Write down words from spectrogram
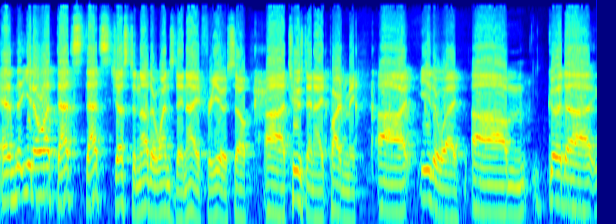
and you know what? That's that's just another Wednesday night for you. So uh, Tuesday night, pardon me. Uh, either way, um, good uh,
